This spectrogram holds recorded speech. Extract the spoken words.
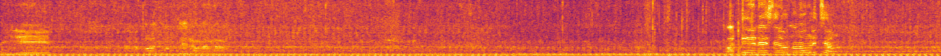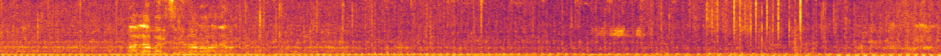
അയ്യേ. പട്ടി ഗണേശനെ ഒന്നുകൂടെ വിളിച്ചാണ് നല്ല മരിച്ചിരുന്നാണ് പറഞ്ഞത് അവർക്ക് എന്താ തോന്നുന്നത്?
